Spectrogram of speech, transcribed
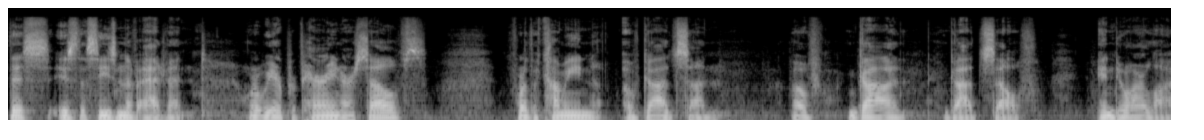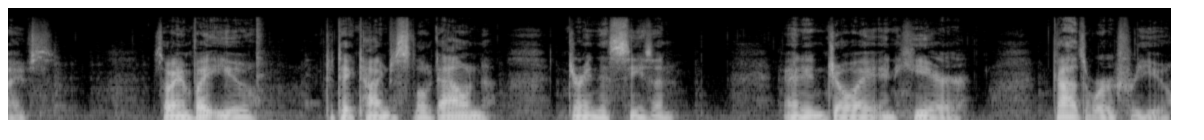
This is the season of Advent, where we are preparing ourselves for the coming of God's Son, of God, God's self, into our lives. So I invite you to take time to slow down during this season and enjoy and hear God's word for you.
